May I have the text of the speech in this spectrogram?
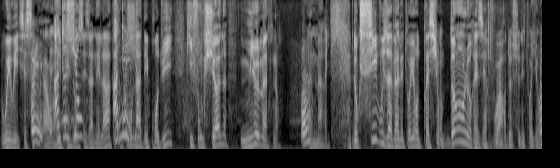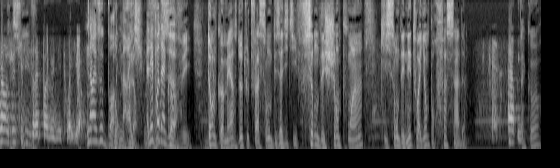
Oui, oui, c'est ça. Oui. Hein, on est plus Attention. dans ces années-là. Attention. On a des produits qui fonctionnent mieux maintenant. Hein Anne-Marie. Donc, si vous avez un nettoyeur de pression dans le réservoir de ce nettoyeur Non, pression, j'utiliserai pas le nettoyeur. Non, elle veut pas, Bon, Anne-Marie. alors, Elle est pas vous d'accord. avez dans le commerce, de toute façon, des additifs. Ce sont des shampoings qui sont des nettoyants pour façade. Ah oui. D'accord?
